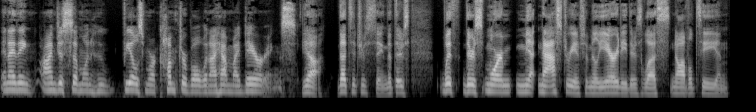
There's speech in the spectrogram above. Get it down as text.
and i think i'm just someone who feels more comfortable when i have my bearings yeah that's interesting that there's with there's more mastery and familiarity there's less novelty and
